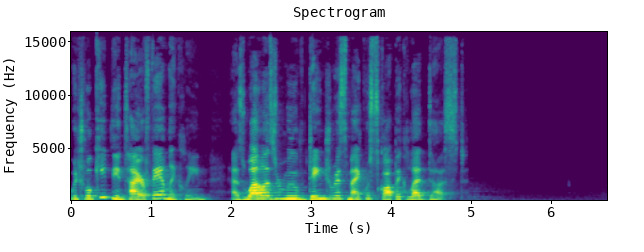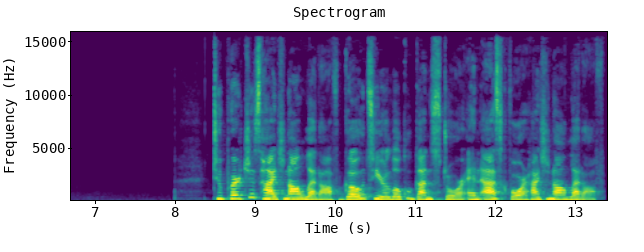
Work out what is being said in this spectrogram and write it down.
which will keep the entire family clean as well as remove dangerous microscopic lead dust. To purchase Hygenall Lead Off, go to your local gun store and ask for Hygenall Lead Off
